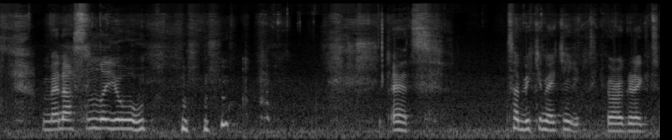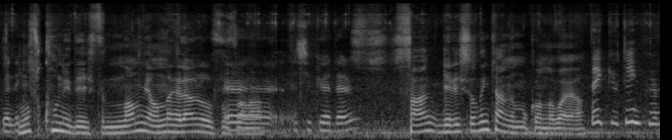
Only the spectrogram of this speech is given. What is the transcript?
ben aslında yoğum. evet. Tabii ki Mac'e gittik. Burger'a gitmedik. Nasıl konuyu değiştirdin lan bir anda helal olsun sana. Ee, teşekkür ederim. Sen geliştirdin kendini bu konuda bayağı. Thank you, thank you.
